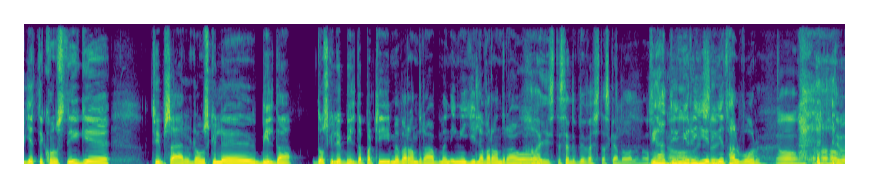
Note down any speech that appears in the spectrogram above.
jättekonstig... eh, Typ så här, de skulle bilda de skulle bilda parti med varandra men ingen gillar varandra. Och Ja just det, sen det blev värsta skandalen. Och vi hade ju ingen Ja, regering i exakt. ett halvår. Ja, det var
